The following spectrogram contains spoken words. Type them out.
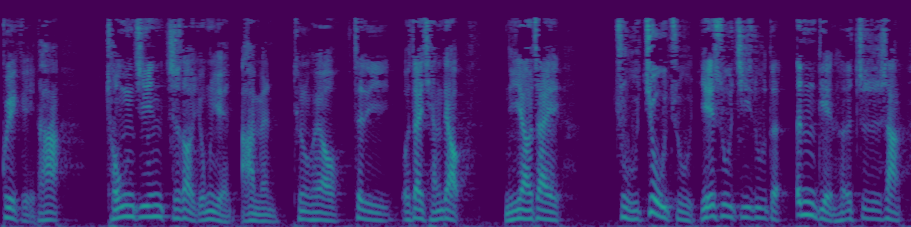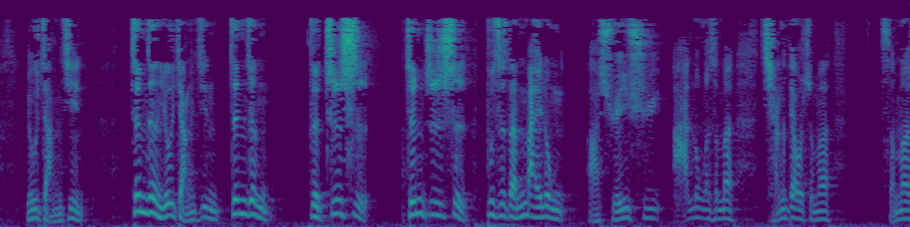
归给他，从今直到永远。”阿门。听众朋友，这里我再强调，你要在。主救主耶稣基督的恩典和知识上有长进，真正有长进，真正的知识，真知识不是在卖弄啊玄虚啊，弄个什么强调什么什么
